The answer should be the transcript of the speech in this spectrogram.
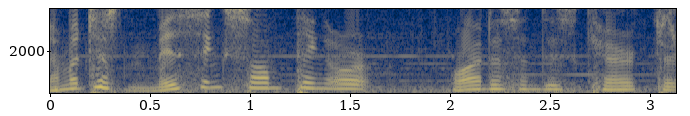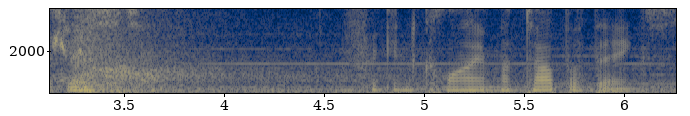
Am I just missing something or why doesn't this character just freaking climb on top of things?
